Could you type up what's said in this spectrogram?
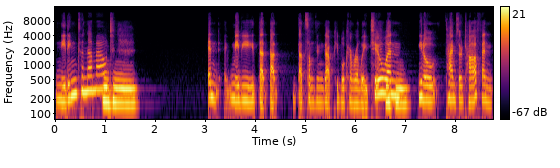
needing to numb out mm-hmm. and maybe that that that's something that people can relate to when mm-hmm. you know times are tough and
